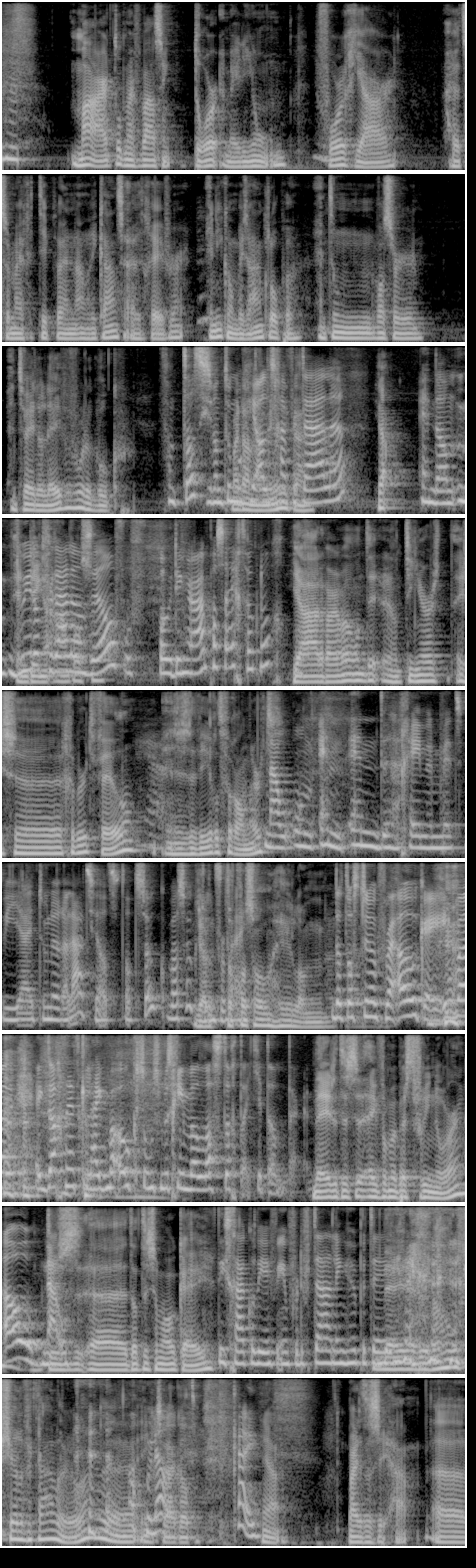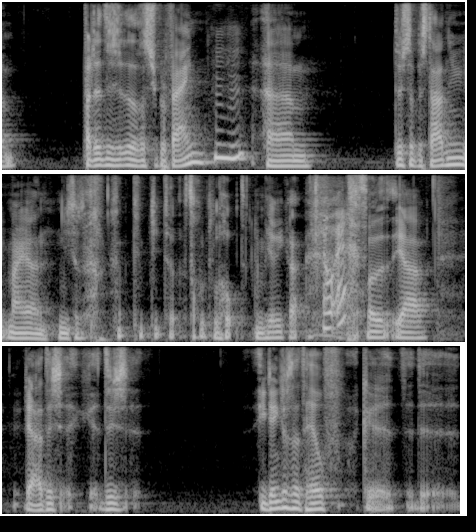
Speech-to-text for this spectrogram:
Maar tot mijn verbazing, door Amelie Jong, vorig jaar had ze mij getipt bij een Amerikaanse uitgever. En die kwam eens aankloppen. En toen was er een tweede leven voor het boek. Fantastisch, want toen Maar mocht je alles gaan vertalen. Ja, En dan, doe je dat vertalen dan zelf? Of oh, dingen aanpassen echt ook nog? ja er waren wel een, want tien jaar is uh, gebeurd veel. Ja. En is de wereld veranderd. Nou, on- en, en degene met wie jij toen een relatie had, dat is ook, was ook ja, toen dat, voorbij. dat was al heel lang. Dat was toen ook voorbij. Oh, Oké, ik, ik dacht net, het lijkt me ook soms misschien wel lastig dat je dan daar... Nee, dat is een van mijn beste vrienden hoor. Oh, nou, Dus eh, dat is helemaal oké. die schakelde even in voor de vertaling, huppatee. Nee, nee, nee, een officiële vertaler hoor. Uh, nou. Kijk. Ja, maar dat is ja. eh, maar dat is, dat is super fijn. Mhm. Ehm, dus dat bestaat nu. Maar ja, niet dat, niet dat het goed loopt in Amerika. Oh, echt? Het- ja, ja het, is, het is. Ik denk dat het heel.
